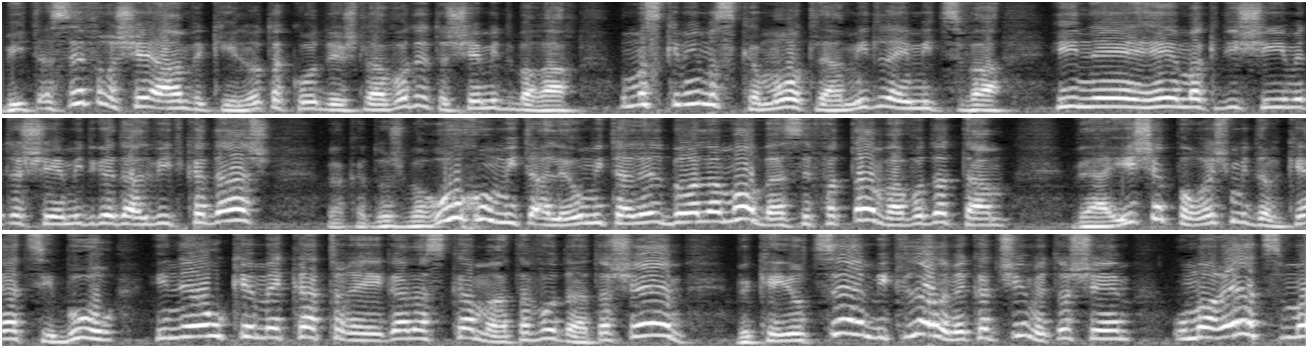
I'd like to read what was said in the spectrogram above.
בהתאסף ראשי עם וקהילות הקודש לעבוד את השם יתברך ומסכימים הסכמות להעמיד להם מצווה. הנה הם מקדישים את השם יתגדל ויתקדש. והקדוש ברוך הוא מתעלה ומתעלל בעולמו באספתם ועבודתם. והאיש הפורש מדרכי הציבור הנה הוא כמקטרג על הסכמת עבודת השם וכיוצא מכלל המקדשים את השם הוא מראה עצמו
